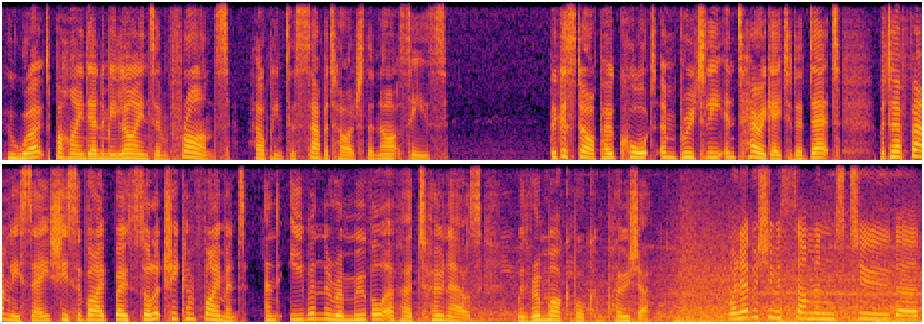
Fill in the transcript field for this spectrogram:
who worked behind enemy lines in France, helping to sabotage the Nazis. The Gestapo caught and brutally interrogated Odette, but her family say she survived both solitary confinement and even the removal of her toenails with remarkable composure. Whenever she was summoned to the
